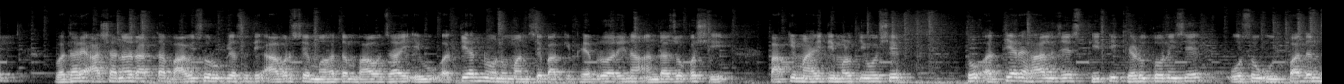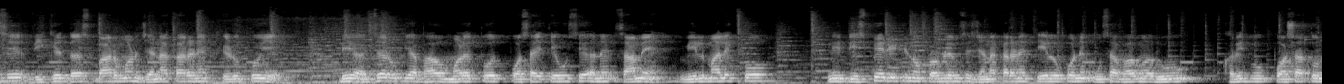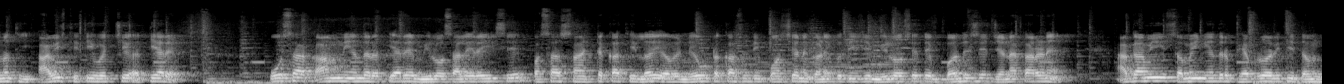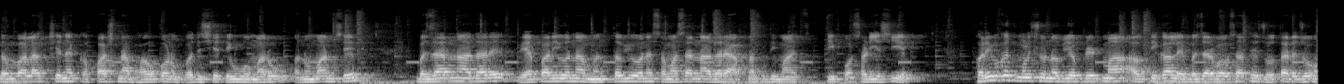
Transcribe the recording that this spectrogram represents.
વધારે આશા ન રાખતા બાવીસો રૂપિયા સુધી આ વર્ષે મહત્તમ ભાવ જાય એવું અત્યારનું અનુમાન છે. બાકી ફેબ્રુઆરીના અંદાજો પછી પાકી માહિતી મળતી હોય છે. તો અત્યારે હાલ જે સ્થિતિ ખેડૂતોની છે, ઓછું ઉત્પાદન છે, વીઘે દસ બાર મણ, જેના કારણે ખેડૂતોએ બે હજાર રૂપિયા ભાવ મળે તો જ પોસાય તેવું છે. અને સામે મિલ માલિકોની ડિસ્પેરિટીનો પ્રોબ્લેમ છે. જેના કારણે તે લોકોને ઊંચા ભાવમાં રૂ ખરીદવું પોસાતું નથી. આવી સ્થિતિ વચ્ચે અત્યારે ઓછા કામની અંદર અત્યારે મિલો ચાલી રહી છે. પચાસ સાઠ ટકાથી લઈ હવે નેવું ટકા સુધી પહોંચે અને ઘણી બધી જે મિલો છે તે બંધ છે. જેના કારણે આગામી સમયની અંદર ફેબ્રુઆરીથી ધમધમવા લાગશે અને કપાસના ભાવ પણ વધશે તેવું અમારું અનુમાન છે. બજારના આધારે વેપારીઓના મંતવ્યો અને સમાચારના આધારે આપના સુધી માહિતી પહોંચાડીએ છીએ. ફરી વખત મળશું નવી અપડેટમાં. આવતીકાલે બજાર ભાવ સાથે જોતા રહેજો.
